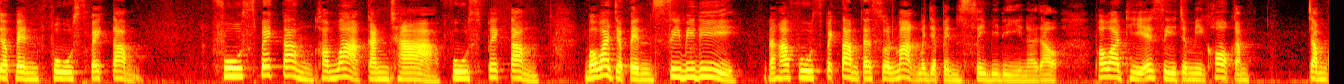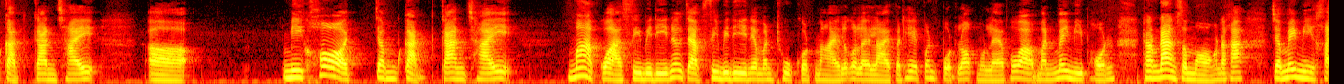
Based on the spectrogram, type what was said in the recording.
จะเป็น full spectrum full spectrum คำว่ากัญชา full spectrum บอกว่าจะเป็น CBD นะคะ full spectrum แต่ส่วนมากมันจะเป็น CBD นะเจ้า เพราะว่า THC จะมีข้อกำจำกัดการใช้มีข้อจำกัดการใช้มากกว่า CBD เนื่องจาก CBD เนี่ยมันถูกกฎหมายแล้วก็หลาย ๆ ประเทศเพิ่นปลดล็อกหมดแล้ว เพราะว่ามันไม่มีผลทางด้านสมองนะคะ จะไม่มีใคร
